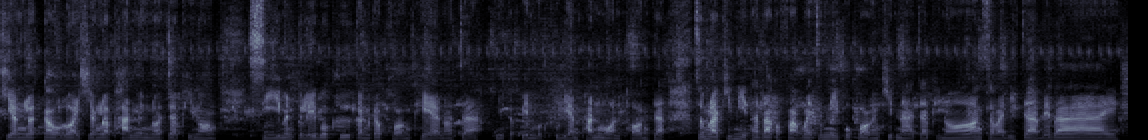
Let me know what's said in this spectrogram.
เคียงละเก้าร้อยเคียงละพันหนึ่งเนาะจ้าพี่น้อง สีมันก็เลยบ่คือกันกับของแท้เนาะจ้านี่ก็เป็นบักทุเรียนพันหมอนท้องจ้าสำหรับคลิปนี้ทัดดาวก็ฝากไว้จะมีพบกันคลิปหน้าจ้าพี่น้อง สวัสดีจ้าบ๊ายบาย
